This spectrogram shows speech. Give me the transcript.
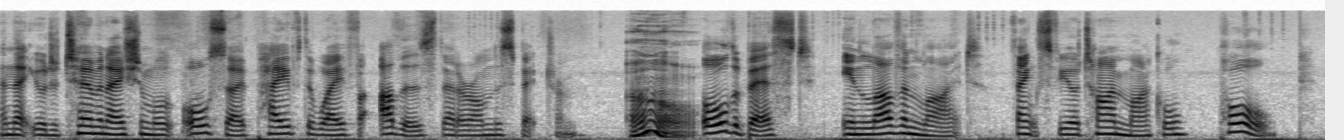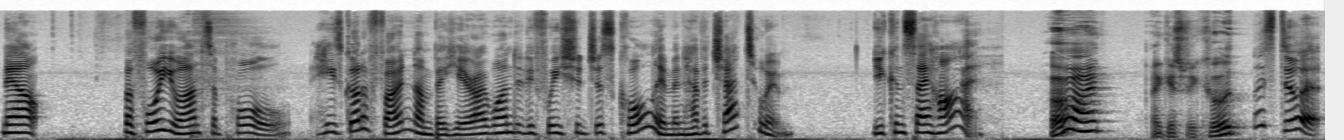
and that your determination will also pave the way for others that are on the spectrum. Oh, All the best in love and light. Thanks for your time, Michael. Paul. Now, before you answer Paul, he's got a phone number here. I wondered if we should just call him and have a chat to him. You can say hi. alright. I guess we could. Let's do it.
